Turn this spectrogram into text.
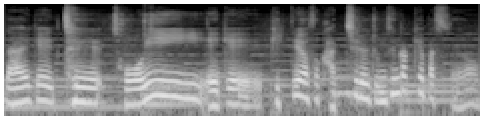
나에게 제 저희에게 빗대어서 가치를 좀 생각해 봤어요.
